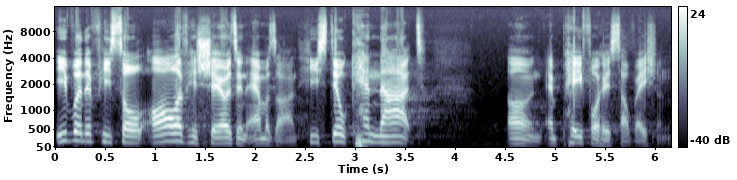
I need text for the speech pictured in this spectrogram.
even if he sold all of his shares in Amazon, he still cannot earn and pay for his salvation.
